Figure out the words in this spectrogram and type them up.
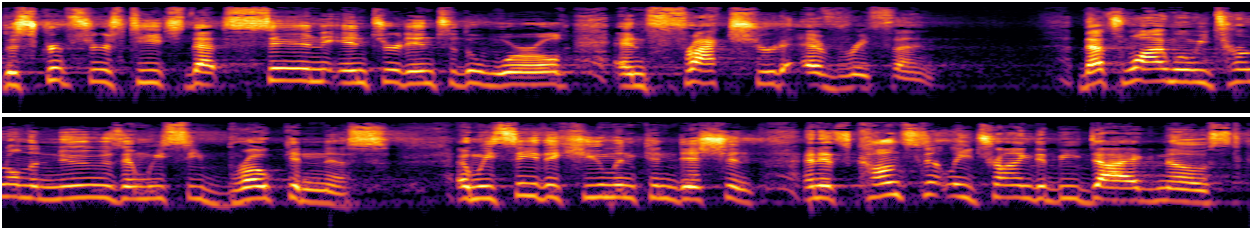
the scriptures teach that sin entered into the world and fractured everything. That's why when we turn on the news and we see brokenness, and we see the human condition and it's constantly trying to be diagnosed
